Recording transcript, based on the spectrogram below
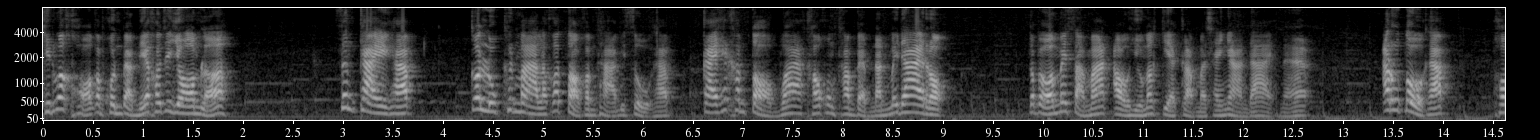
คิดว่าขอกับคนแบบนี้เขาจะยอมเหรอ ซึ่งไกลครับ ก็ลุกขึ้นมาแล้วก็ตอบคำถามอิสุครับ ไกลให้คำตอบว่าเขาคงทำแบบนั้นไม่ได้หรอก ก็แปลว่าไม่สามารถเอาฮิวมาเกียร์กลับมาใช้งานได้นะฮะอารุโตะครับ พอ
